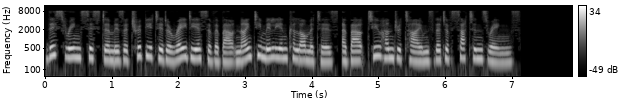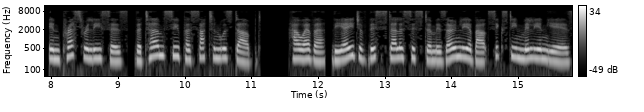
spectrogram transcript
This ring system is attributed a radius of about 90 million kilometers, about 200 times that of Saturn's rings. In press releases, the term Super Saturn was dubbed. However, the age of this stellar system is only about 16 million years,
